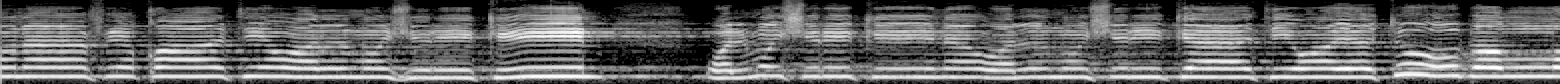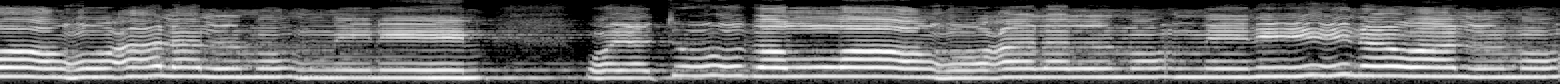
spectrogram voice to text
والمنافقات والمشركين والمشركين والمشركات ويتوب الله على المؤمنين ويتوب الله على المؤمنين والمؤمنات.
